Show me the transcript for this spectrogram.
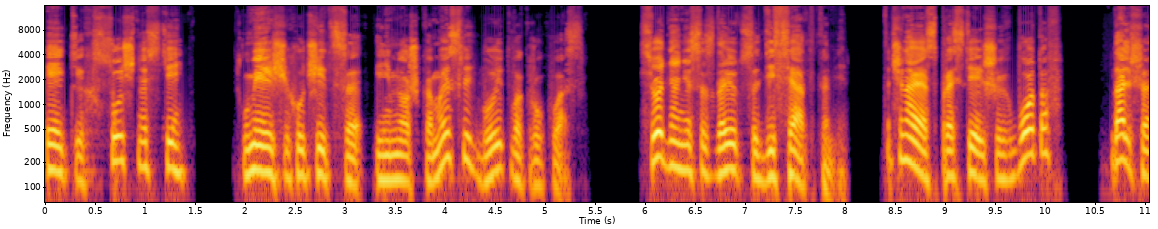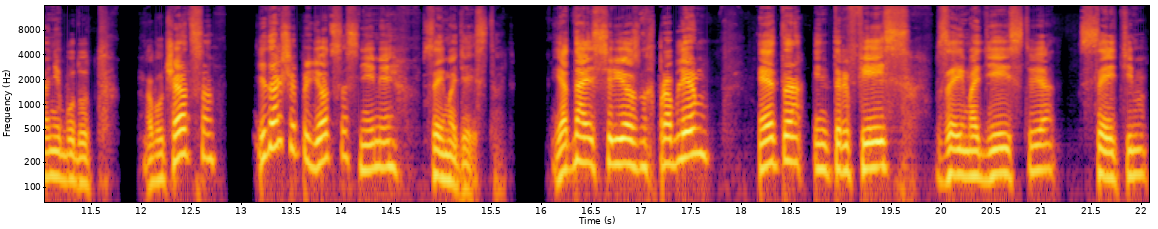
этих сущностей, умеющих учиться и немножко мыслить, будет вокруг вас? Сегодня они создаются десятками, начиная с простейших ботов, дальше они будут обучаться, и дальше придется с ними взаимодействовать. И одна из серьезных проблем это интерфейс взаимодействия с этим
